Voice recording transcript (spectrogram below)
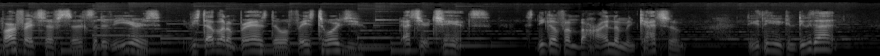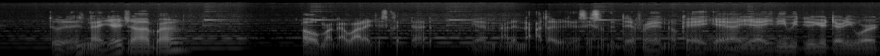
Farfetch'd have sensitive ears. If you step on a branch, they will face towards you. That's your chance. Sneak up from behind them and catch them. Do you think you can do that? Dude, isn't that your job, bro? Oh my god, why did I just click that? Yeah, I didn't. I thought you were gonna say something different. Okay, yeah, yeah. You need me to do your dirty work.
